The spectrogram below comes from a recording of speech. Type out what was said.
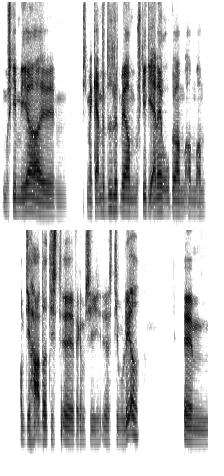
måske mere, øh, hvis man gerne vil vide lidt mere om måske de anaerobe, om, om, om, om de har været øh, hvad kan man sige, øh, stimuleret øh,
